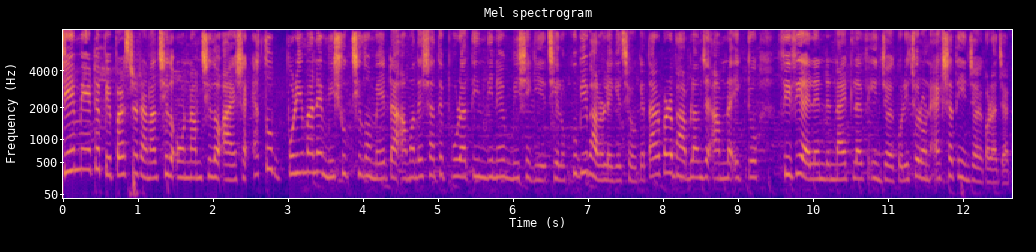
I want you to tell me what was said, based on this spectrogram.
যে মেয়েটা পেপারসটা টানা ছিল, ওর নাম ছিল আয়েশা। এত পরিমাণে মিশুক ছিল মেয়েটা, আমাদের সাথে পুরা তিন দিনে মিশে গিয়েছিল। খুবই ভালো লেগেছে ওকে। তারপরে ভাবলাম যে আমরা একটু ফিফি আইল্যান্ডের নাইট লাইফ এনজয় করি। চলুন, একসাথে এনজয় করা যাক।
